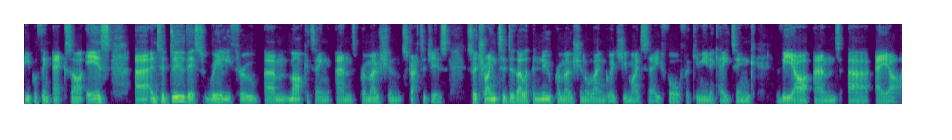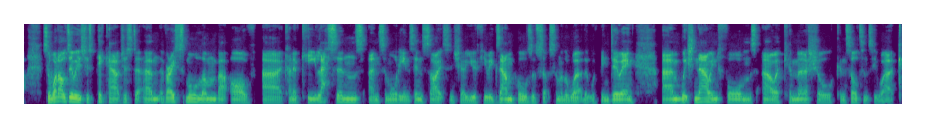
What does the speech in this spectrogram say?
people think XR is, uh, and to do this really through um, marketing and promotion strategies. So trying to develop a new promotional language, you might say, for, for communicating VR and uh, AR. So what I'll do is just pick out just a, um, a very small number of uh, kind of key lessons and some audience insights and show you a few examples of some of the work that we've been doing, um, which now informs our commercial consultancy work,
